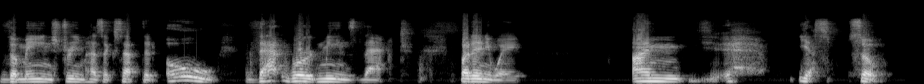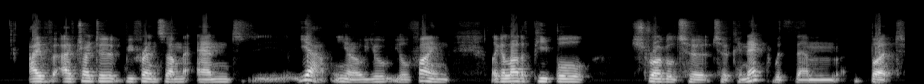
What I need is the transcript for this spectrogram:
the mainstream has accepted, oh, that word means that. But anyway, I'm, yes, so, I've, I've tried to befriend some, and, yeah, you know, you, you'll find, like, a lot of people struggle to, to connect with them, but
